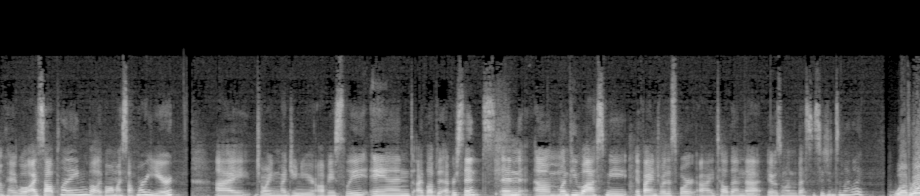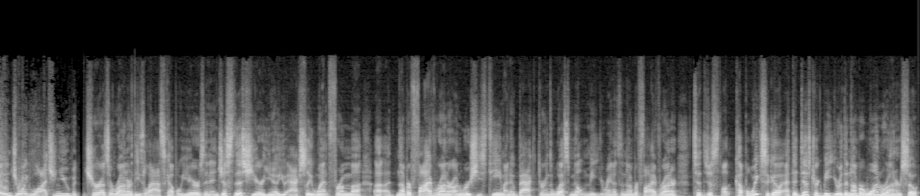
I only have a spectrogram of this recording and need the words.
Okay, well, I stopped playing volleyball my sophomore year. I joined my junior year, obviously, and I've loved it ever since. And um, when people ask me if I enjoy the sport, I tell them that it was one of the best decisions in my life. Well, I've really enjoyed watching you mature as a runner these last couple years, and, and just this year, you know, you actually went from uh, a, a number five runner on Russia's team. I know back during the West Milton meet, you ran as the number five runner. To just a couple weeks ago at the district meet, you were the number one runner. So,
